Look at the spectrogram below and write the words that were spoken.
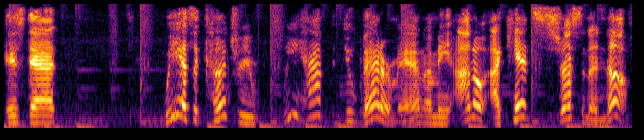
is that we as a country we have to do better, man. I mean, I don't I can't stress it enough.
